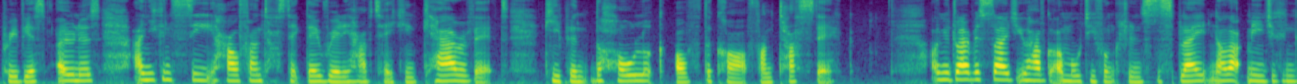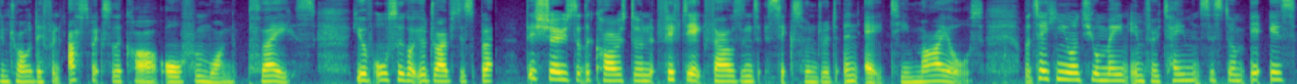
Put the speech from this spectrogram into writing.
previous owners, and you can see how fantastic they really have taken care of it, keeping the whole look of the car fantastic. On your driver's side, you have got a multi-functions display. Now that means you can control different aspects of the car all from one place. You have also got your driver's display. This shows that the car has done 58,680 miles. But taking you onto your main infotainment system, it is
